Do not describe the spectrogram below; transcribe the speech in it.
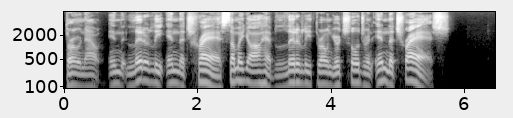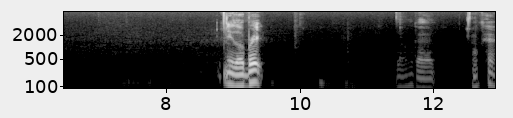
thrown out in the, literally in the trash. Some of y'all have literally thrown your children in the trash. Need a little break? I'm good. Okay.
